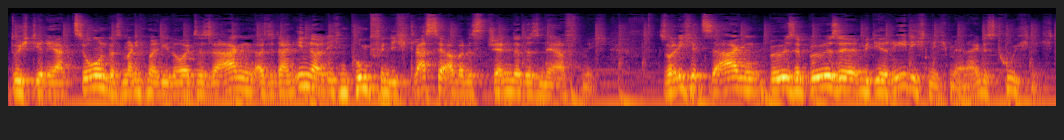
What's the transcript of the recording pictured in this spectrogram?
Durch die Reaktion, dass manchmal die Leute sagen, also deinen inhaltlichen Punkt finde ich klasse, aber das Gender, das nervt mich. Soll ich jetzt sagen, böse, böse, mit dir rede ich nicht mehr? Nein, das tue ich nicht.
